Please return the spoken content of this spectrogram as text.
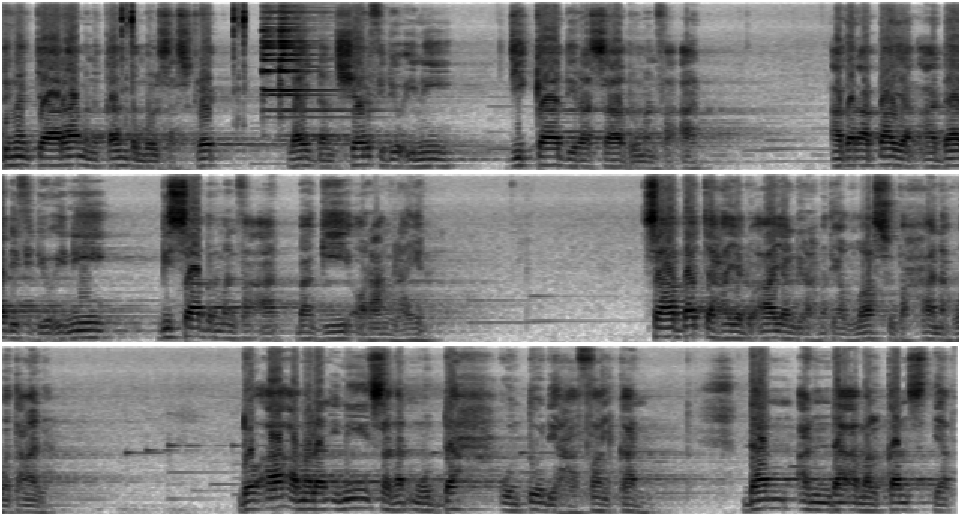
dengan cara menekan tombol subscribe like dan share video ini jika dirasa bermanfaat agar apa yang ada di video ini bisa bermanfaat bagi orang lain. Sahabat cahaya doa yang dirahmati Allah subhanahu wa ta'ala. Doa amalan ini sangat mudah untuk dihafalkan dan anda amalkan setiap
